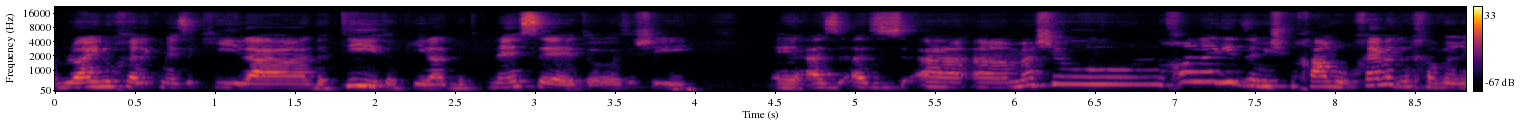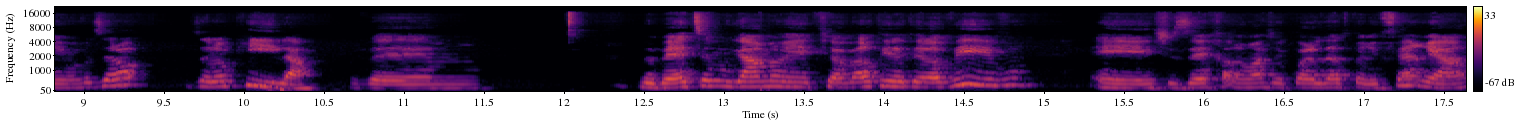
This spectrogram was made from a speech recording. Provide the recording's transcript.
גם לא היינו חלק מאיזה קהילה דתית או קהילת בית כנסת או איזושהי אה, אז, אז מה שהוא נכון להגיד זה משפחה מורחבת וחברים אבל זה לא, זה לא קהילה ו, ובעצם גם אה, כשעברתי לתל אביב אה, שזה חלומה של כל ילדת פריפריה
